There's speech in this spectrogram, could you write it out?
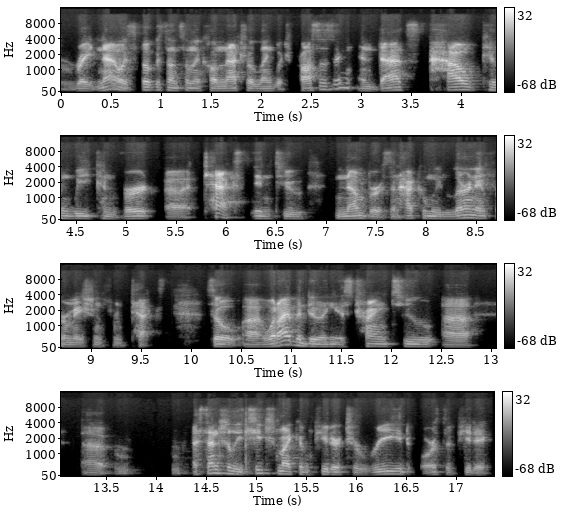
right now is focused on something called natural language processing, and that's how can we convert uh, text into numbers, and how can we learn information from text. So uh, what I've been doing is trying to uh, uh, essentially teach my computer to read orthopedic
